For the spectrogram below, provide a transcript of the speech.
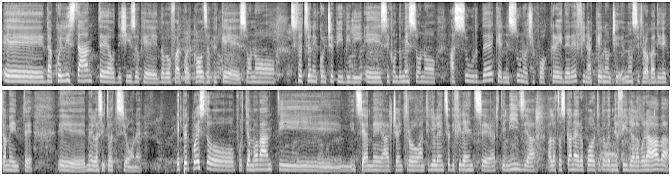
e da quell'istante ho deciso che dovevo fare qualcosa perché sono situazioni inconcepibili e secondo me sono assurde che nessuno ci può credere fino a che non, ci, non si trova direttamente eh, nella situazione e per questo portiamo avanti insieme al centro antiviolenza di Firenze, Artemisia, alla Toscana Aeroporti dove mia figlia lavorava,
